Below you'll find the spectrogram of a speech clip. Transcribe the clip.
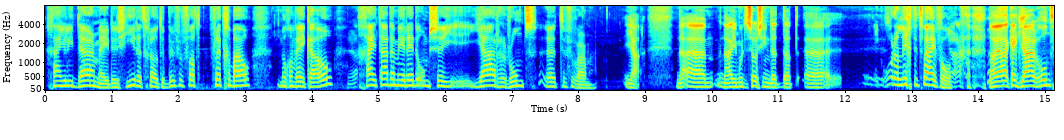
Gaan jullie daarmee, dus hier het grote buffervat, flatgebouw, nog een WKO. Ja. Ga je het daar dan mee redden om ze jaar rond uh, te verwarmen? Ja, nou, uh, nou, je moet het zo zien dat, dat uh, ik hoor een lichte twijfel. Ja. Nou ja, kijk, jaar rond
